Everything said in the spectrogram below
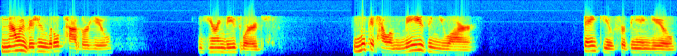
And now envision little toddler you and hearing these words. Look at how amazing you are. Thank you for being you.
